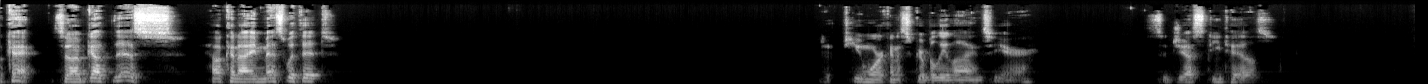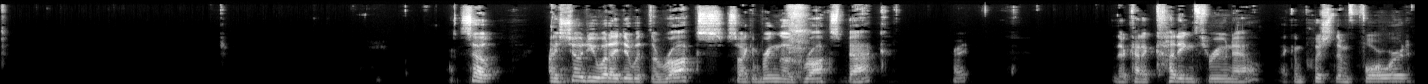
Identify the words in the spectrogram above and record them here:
Okay, so I've got this. How can I mess with it? A few more kind of scribbly lines here. Suggest details. So I showed you what I did with the rocks, so I can bring those rocks back, right? They're kind of cutting through now. I can push them forward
